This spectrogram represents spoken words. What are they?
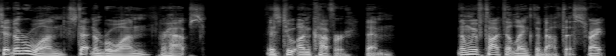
Tip number one, step number one, perhaps, is to uncover them. And we've talked at length about this, right?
